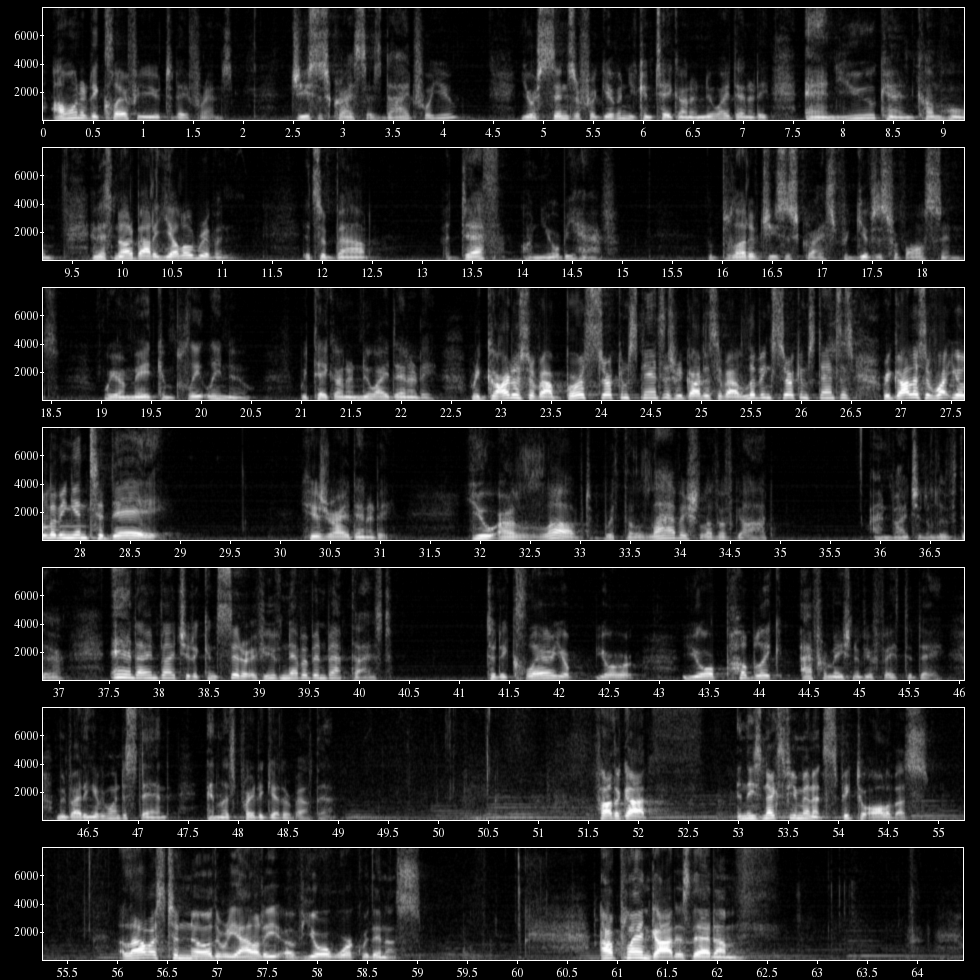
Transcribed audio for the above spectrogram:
I want to declare for you today, friends Jesus Christ has died for you. Your sins are forgiven. You can take on a new identity and you can come home. And it's not about a yellow ribbon, it's about a death on your behalf. The blood of Jesus Christ forgives us of all sins. We are made completely new. We take on a new identity. Regardless of our birth circumstances, regardless of our living circumstances, regardless of what you're living in today, here's your identity. You are loved with the lavish love of God. I invite you to live there. And I invite you to consider, if you've never been baptized, to declare your, your your public affirmation of your faith today. I'm inviting everyone to stand and let's pray together about that. Father God, in these next few minutes, speak to all of us. Allow us to know the reality of your work within us. Our plan, God, is that. Um,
